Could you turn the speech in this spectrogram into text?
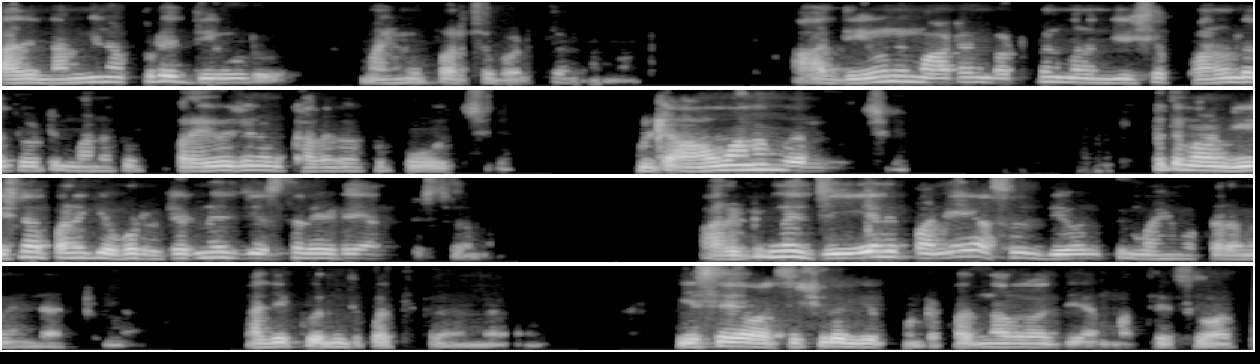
అది నమ్మినప్పుడే దేవుడు మహిమపరచబడుతుంది అన్నమాట. ఆ దేవుని మాటను పట్టుకొని మనం చేసే పనులతోటి మనకు ప్రయోజనం కలగకపోవచ్చు. ఉల్టా అవమానం కలగవచ్చు. లేకపోతే మనం చేసిన పనికి ఎవరు రికగ్నైజ్ చేస్తలేడే అనిపిస్తుంది ఆ రికగ్నైజ్ చేయని పనే అసలు దేవునికి మహిమకరమైనది అంటున్నా అది కొరింత పత్రిక ఏసే శిష్యులకు చెప్పుకుంటారు పద్నాలుగో అధ్యాయం తెలుసు వార్త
